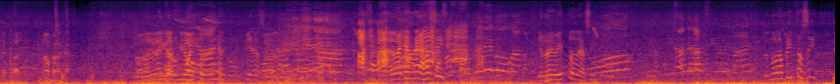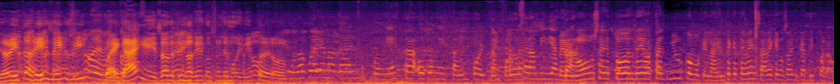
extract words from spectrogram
De espalda. No, para acá. Normalmente los muertos entran con un pie así. ¿verdad? ¿Verdad que es así? Hombre de goma. Yo los he visto de así. Oh, mírate la piscina del mar. ¿Tú no lo has visto así? Yo he visto, sí, sí, sí. Pues se caen y eso que no tienen control de movimiento. Uno puede matar con esta o con esta, no importa. No importa. Todos serán. Pero no uses todo el dedo hasta el ñuco porque la gente que te ve sabe que no saben que has disparado.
